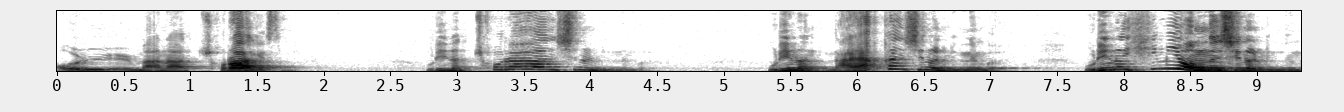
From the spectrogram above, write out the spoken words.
얼마나 초라하겠습니까? 우리는 초라한 신을 믿는 거예요. 우리는 나약한 신을 믿는 거예요. 우리는 힘이 없는 신을 믿는 거예요.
